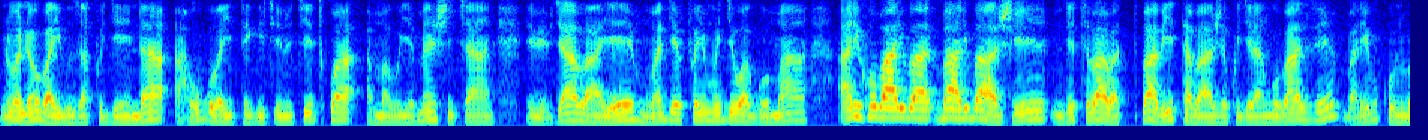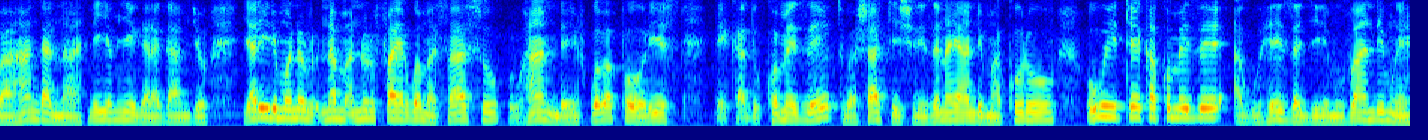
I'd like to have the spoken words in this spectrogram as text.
noneho bayibuza kugenda ahubwo bayitega ikintu cyitwa amabuye menshi cyane. Ibi byabaye mu majyepfo y'umujyi wa Goma ariho bari baje ndetse babitabaje kugira ngo baze barebe ukuntu bahangana n'iyo myigaragambyo. Yari irimo n'urufaya rw'amasasu ku ruhande rw'abapolisi. Reka dukomeze tubashakishirize n'ayandi makuru. Uwiteka akomeze aguhezagire muvandimwe.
